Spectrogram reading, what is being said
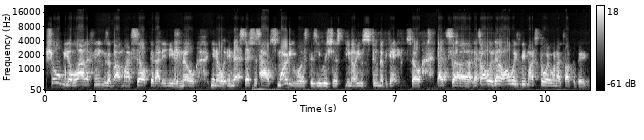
showed me a lot of things about myself that I didn't even know. You know, and that's that's just how smart he was because he was just you know he was a student of the game. So that's uh, that's always that'll always be my story when I talk to Big.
